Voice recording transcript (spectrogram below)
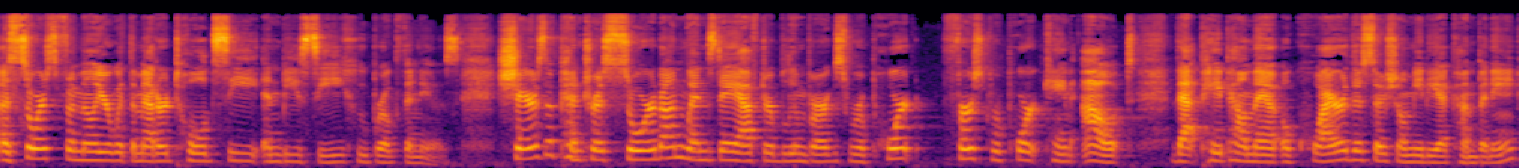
A source familiar with the matter told CNBC, who broke the news. Shares of Pinterest soared on Wednesday after Bloomberg's report first report came out that PayPal may acquire the social media company.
